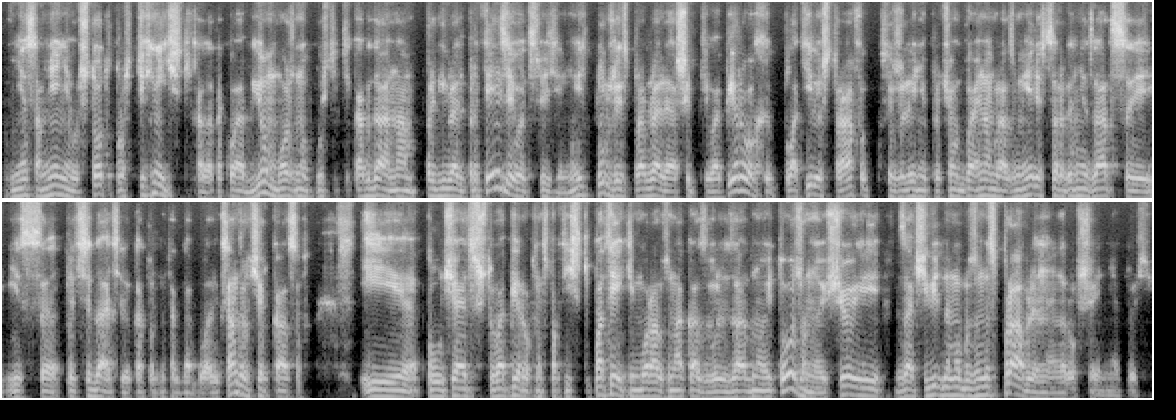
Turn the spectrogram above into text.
вне сомнения, вот что-то просто технически, когда такой объем можно упустить. И когда нам предъявляли претензии в этой связи, мы тут же исправляли ошибки, во-первых, и платили штрафы, к сожалению, причем в двойном размере с организацией и с председателем, которым тогда был Александр Черкасов. И получается, что, во-первых, нас фактически по третьему разу наказывали за одно и то же, но еще и за очевидным образом исправленное нарушение. То есть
